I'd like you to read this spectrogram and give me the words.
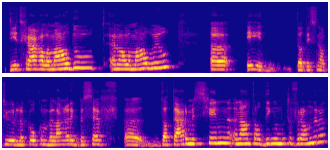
die het graag allemaal doet en allemaal wil. Eén, dat is natuurlijk ook een belangrijk besef eh, dat daar misschien een aantal dingen moeten veranderen.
